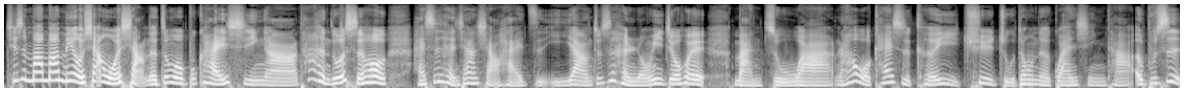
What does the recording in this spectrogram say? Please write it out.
其实妈妈没有像我想的这么不开心啊。她很多时候还是很像小孩子一样，就是很容易就会满足啊。然后我开始可以去主动的关心她，而不是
